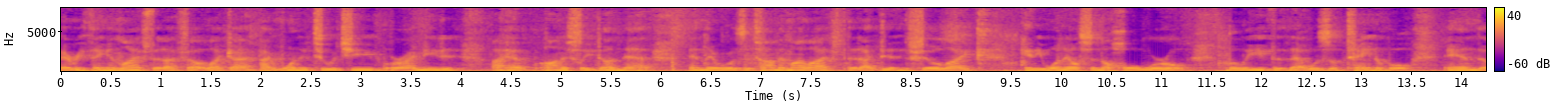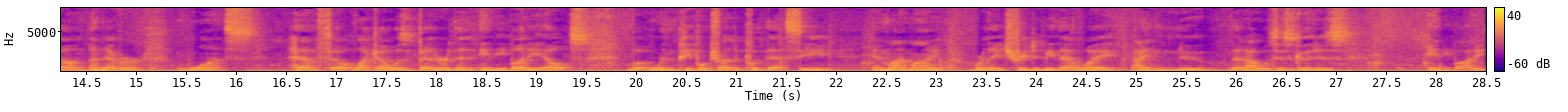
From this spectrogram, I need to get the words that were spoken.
Everything in life that i felt like I, I wanted to achieve or i needed i have honestly done that. And there was a time in my life that i didn't feel like anyone else in the whole world believed that that was obtainable. And um, i never once have felt like I was better than anybody else. But when people tried to put that seed in my mind or they treated me that way, I knew that I was as good as anybody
